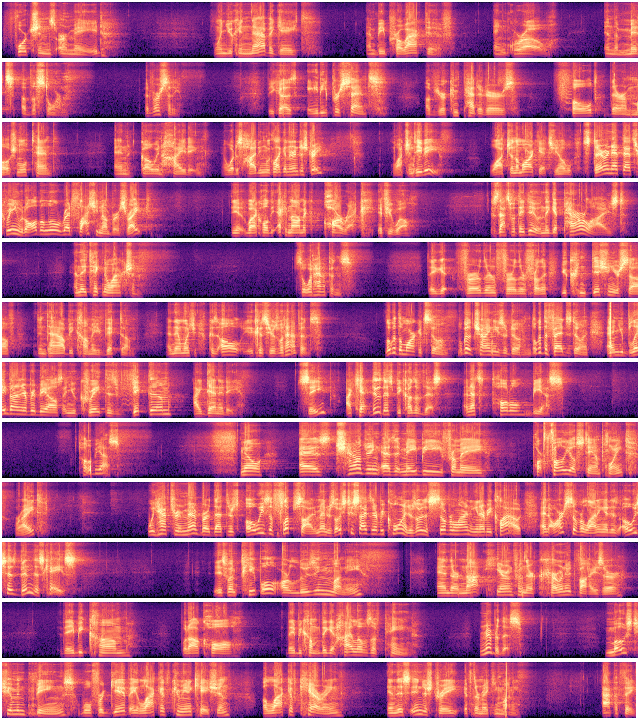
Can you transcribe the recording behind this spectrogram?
fortunes are made when you can navigate and be proactive and grow in the midst of the storm. Adversity because 80% of your competitors fold their emotional tent and go in hiding. And what does hiding look like in our industry? Watching TV, watching the markets, you know, staring at that screen with all the little red flashy numbers, right? The, what I call the economic car wreck, if you will. Because that's what they do. And they get paralyzed and they take no action. So what happens? They get further and further and further. You condition yourself to now become a victim. And then once you, because oh, because here's what happens. Look what the market's doing. Look what the Chinese are doing. Look what the Fed's doing. And you blame it on everybody else and you create this victim identity. See, I can't do this because of this. And that's total BS. Total BS. You know, as challenging as it may be from a portfolio standpoint, right? We have to remember that there's always a flip side. I mean, there's always two sides to every coin. There's always a silver lining in every cloud. And our silver lining, it always has been this case, is when people are losing money and they're not hearing from their current advisor, they become what I'll call they become they get high levels of pain. Remember this. most human beings will forgive a lack of communication, a lack of caring in this industry if they're making money. Apathy,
